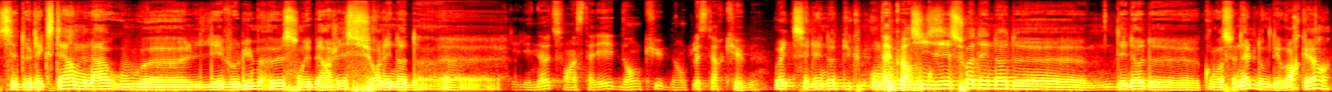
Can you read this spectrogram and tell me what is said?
c'est de l'externe là où euh, les volumes eux sont hébergés sur les nodes. Nodes sont installés dans Cube, dans le cluster Cube. oui, c'est les nodes du. On peut utiliser soit des nodes, euh, des nodes euh, conventionnels, donc des workers,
